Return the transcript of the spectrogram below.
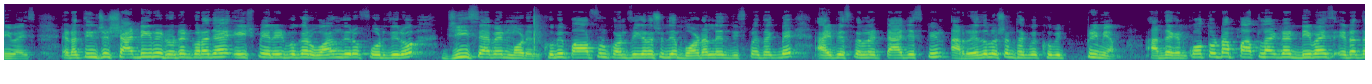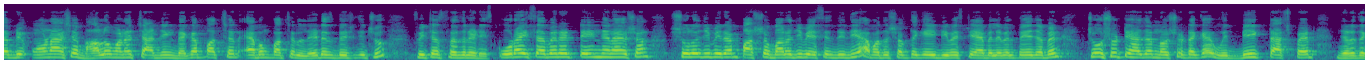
ডিভাইস এটা তিনশো ষাট ডিগ্রি রোটেট করা যায় এইচপি এলিট বুকের one zero four zero G seven model খুবই পাওয়ারফুল কনফিগারেশন দিয়ে বর্ডারলেস ডিসপ্লে থাকবে আইপিএস প্যানেলের টাচ স্ক্রিন আর রেজলিউশন থাকবে খুবই প্রিমিয়াম আর দেখেন কতটা পাতলা একটা ডিভাইস এটাতে আপনি অনায়াসে ভালো মানের চার্জিং ব্যাকআপ পাচ্ছেন এবং পাচ্ছেন লেটেস্ট বেশ কিছু ফিচার্স ফ্যাসিলিটিস কোরাই সেভেনের টেন জেনারেশন ষোলো জিবি র্যাম পাঁচশো বারো জিবি এসএসডি দিয়ে আমাদের সব থেকে এই ডিভাইসটি অ্যাভেলেবেল পেয়ে যাবেন। চৌষট্টি হাজার নশো টাকায় উইথ বিগ টাচপ্যাড যেটাতে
